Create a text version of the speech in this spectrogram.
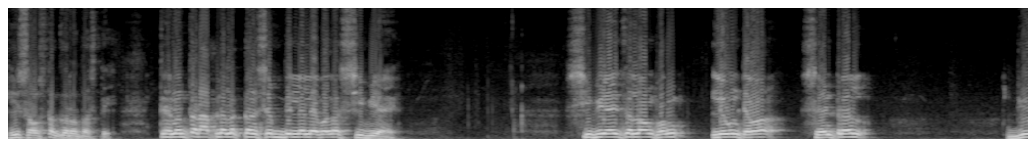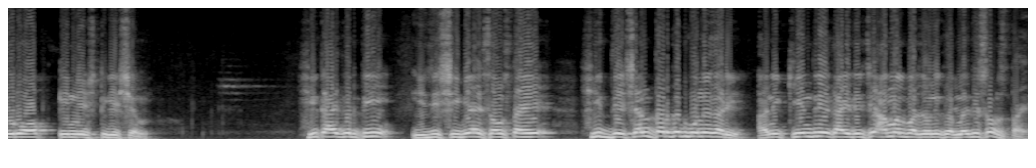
ही संस्था करत असते. त्यानंतर आपल्याला कन्सेप्ट दिलेला आहे बघा C B I C B आयचं लॉंग फॉर्म लिहून ठेवा. सेंट्रल ब्युरो ऑफ इन्व्हेस्टिगेशन ही काय करते? ही जी सी बी आय संस्था आहे ही देशांतर्गत गुन्हेगारी आणि केंद्रीय कायद्याची अंमलबजावणी करणारी संस्था आहे.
